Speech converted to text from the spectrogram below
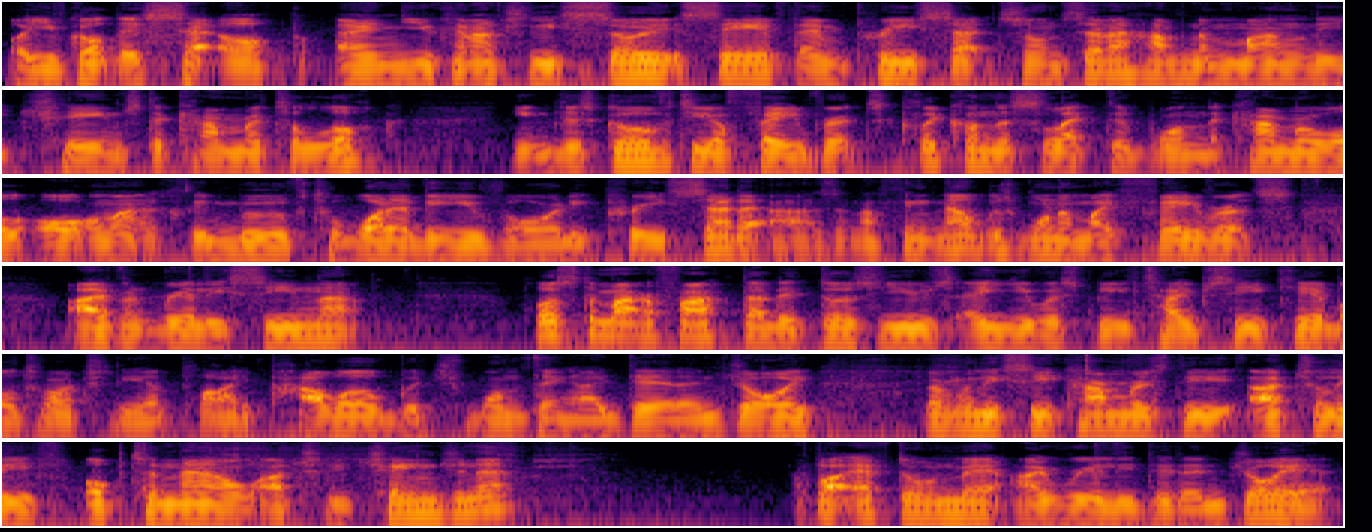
or you've got this set up and you can actually save them presets. So instead of having to manually change the camera to look you can just go over to your favorites click on the selected one the camera will automatically move to whatever you've already preset it as. And I think that was one of my favorites. I haven't really seen that. Plus the matter of fact that it does use a USB type C cable to actually apply power which one thing I did enjoy. Don't really see cameras the actually up to now actually changing it. But I have to admit I really did enjoy it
